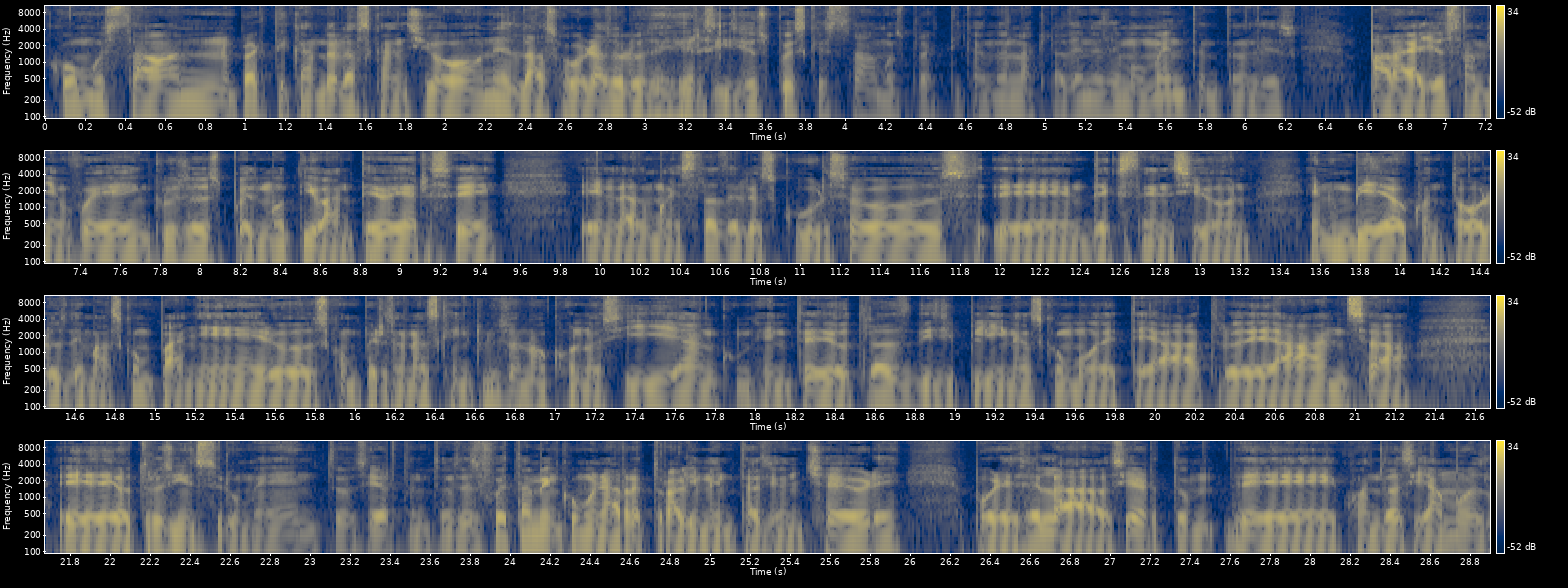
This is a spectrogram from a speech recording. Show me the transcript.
cómo estaban practicando las canciones, las obras o los ejercicios pues que estábamos practicando en la clase en ese momento. Entonces para ellos también fue incluso después motivante verse en las muestras de los cursos eh, de extensión en un video con todos los demás compañeros, con personas que incluso no conocían, con gente de otras disciplinas como de teatro, de danza, eh, de otros instrumentos, ¿cierto? Entonces fue también como una retroalimentación chévere por ese lado, ¿cierto? De cuando hacíamos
